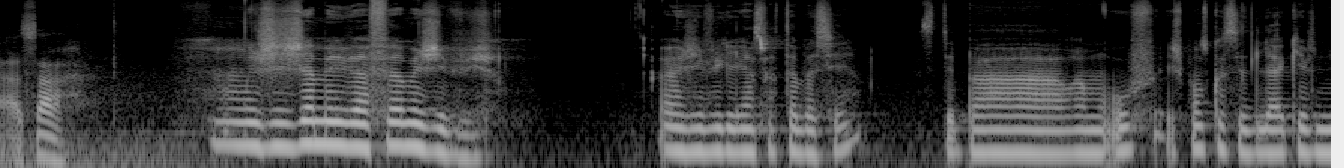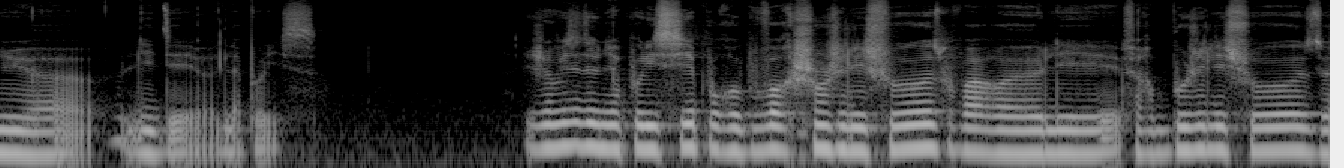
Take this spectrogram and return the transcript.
à ça? J'ai jamais eu affaire, mais j'ai vu. Euh, j'ai vu quelqu'un se faire tabasser. C'était pas vraiment ouf. Et je pense que c'est de là qu'est venue euh, l'idée euh, de la police. J'ai envie de devenir policier pour pouvoir changer les choses, pour pouvoir les, faire bouger les choses,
